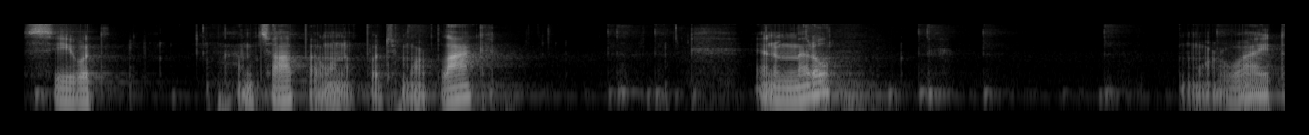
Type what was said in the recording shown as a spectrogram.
see what on top I want to put more black. In the middle, more white.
